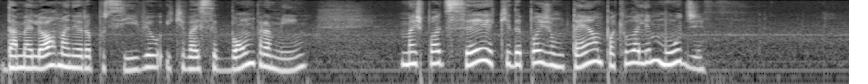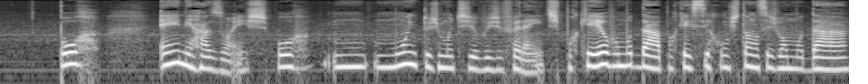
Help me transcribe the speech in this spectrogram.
da melhor maneira possível e que vai ser bom para mim. Mas pode ser que depois de um tempo aquilo ali mude. Por N razões, por muitos motivos diferentes. Porque eu vou mudar, porque as circunstâncias vão mudar,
